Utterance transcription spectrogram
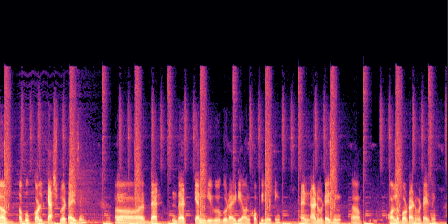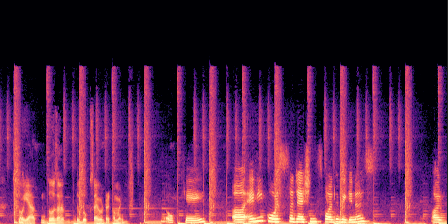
love a book called Cashvertising Okay. uh, that that can give you a good idea on copywriting and advertising uh, all about advertising. So yeah those are the books i would recommend. Okay. uh, any course suggestions for the beginners? Or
